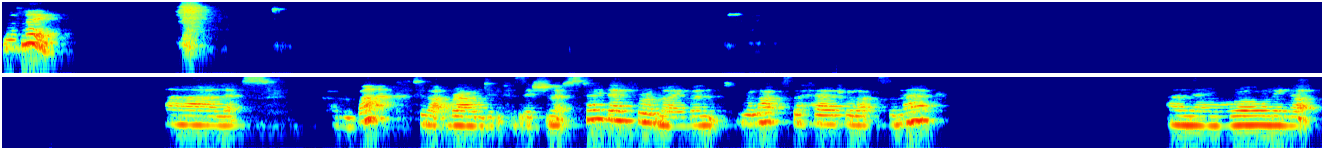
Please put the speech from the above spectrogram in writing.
Lovely. Uh, let's come back to that rounded position. Let's stay there for a moment. Relax the head, relax the neck. And then rolling up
